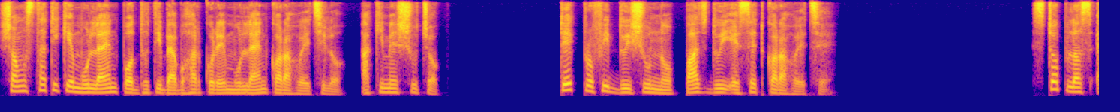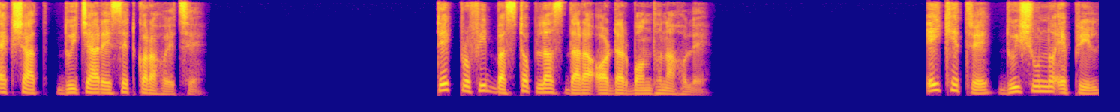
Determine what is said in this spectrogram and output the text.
সংস্থাটিকে মূল্যায়ন পদ্ধতি ব্যবহার করে মূল্যায়ন করা হয়েছিল, আকিমের সূচক। টেক প্রফিট দুই শূন্য, পাঁচ দুই এসেট করা হয়েছে। স্টপ লস এক সাত, দুই চার এসেট করা হয়েছে। টেক প্রফিট বা স্টপ লস দ্বারা অর্ডার বন্ধ না হলে। এই ক্ষেত্রে দুই শূন্য এপ্রিল,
